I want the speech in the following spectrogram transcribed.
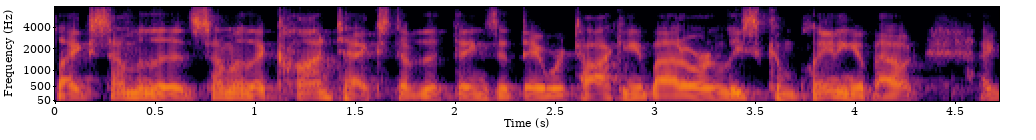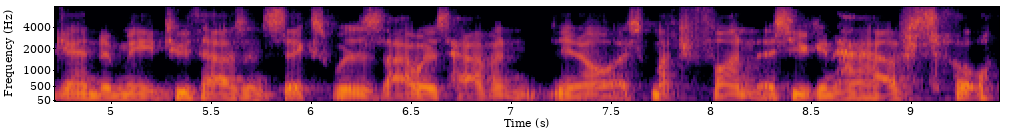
like some of the some of the context of the things that they were talking about or at least complaining about. Again, to me, 2006 was I was having you know as much fun as you can have. So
